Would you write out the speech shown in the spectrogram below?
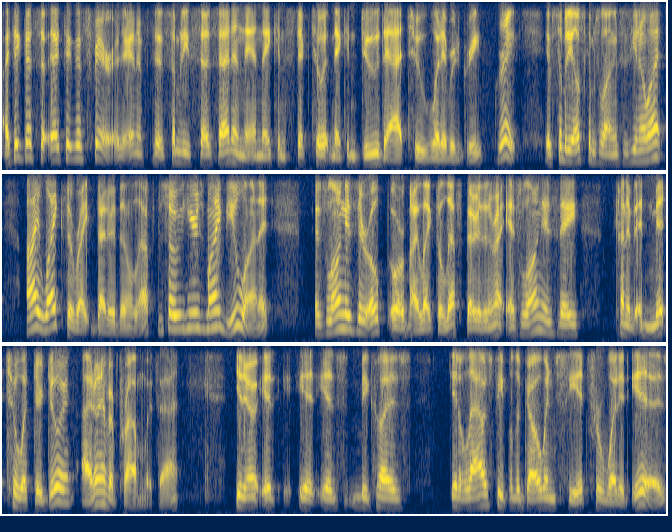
I think that's I think that's fair. And if somebody says that and and they can stick to it and they can do that to whatever degree, great. If somebody else comes along and says, you know what, I like the right better than the left, and so here's my view on it. As long as they're open, or I like the left better than the right. As long as they kind of admit to what they're doing, I don't have a problem with that. You know, it it is because it allows people to go and see it for what it is,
